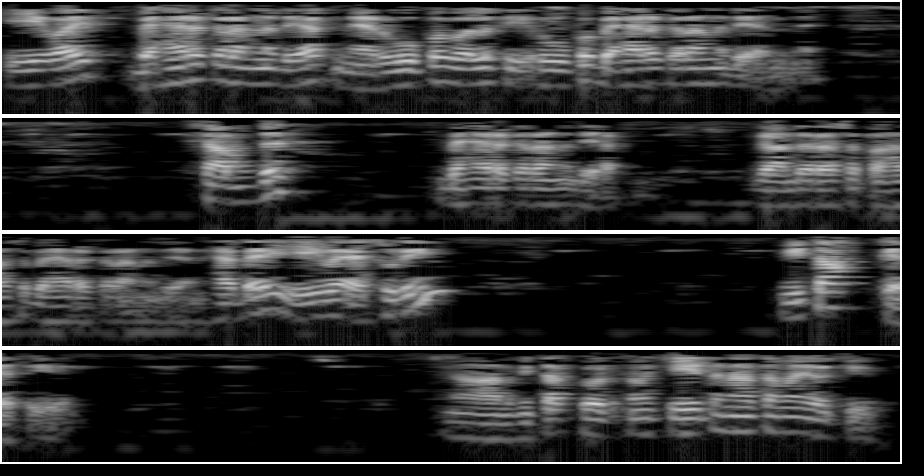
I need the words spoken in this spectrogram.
ඒවයි බැහැර කරන්න දෙයක් නෑ. රූපවල රූප බැහැර කරන්න දෙයක් නෑ. ශබ්ද බැහැර කරන්න දෙයක්. ගන්ධ රස පහස බැහැර කරන්න දෙයක්. හැබැයි ඒව ඇසුරින් විතක් ඇති වෙනවා. ආ විතක් වලට තමයි චේතනා තමයි ඔය කියන්නේ.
